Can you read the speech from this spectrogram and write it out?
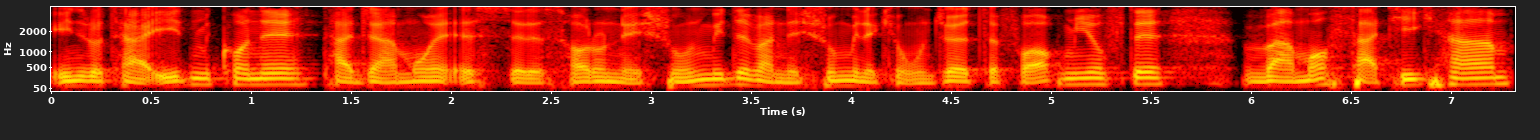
این رو تایید می‌کنه تجمع استرس ها رو نشون میده و نشون میده که اونجا اتفاق میفته و ما fatigue هم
